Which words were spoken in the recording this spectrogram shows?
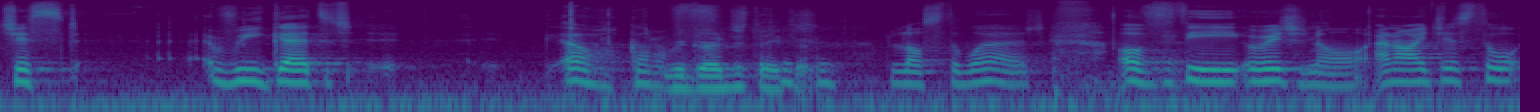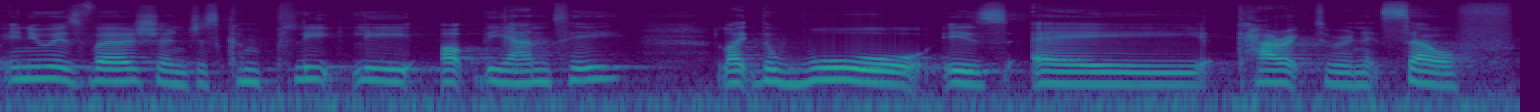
just regurgit. Oh God, I've Regurgitated. lost the word of the original and i just thought inua's version just completely up the ante like the war is a character in itself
